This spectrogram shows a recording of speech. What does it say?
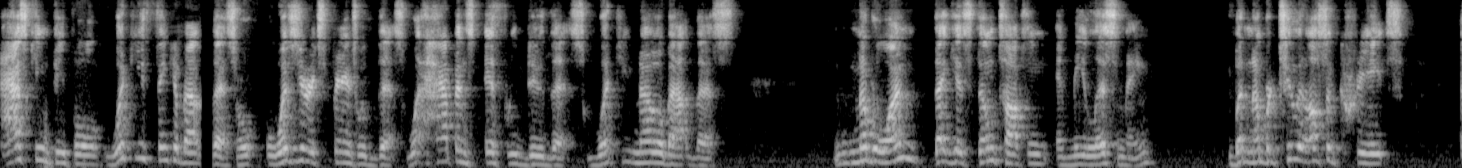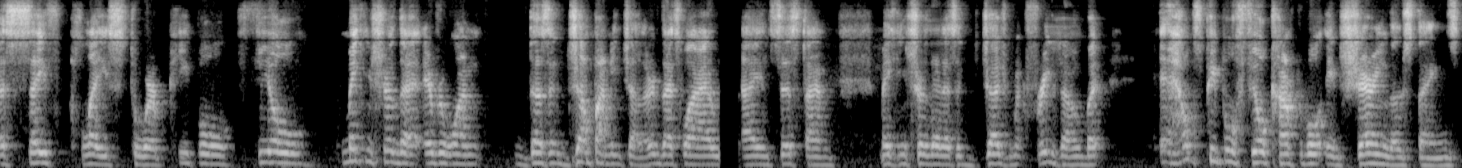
asking people, what do you think about this? Or what's your experience with this? What happens if we do this? What do you know about this? Number one, that gets them talking and me listening. But number two, it also creates a safe place to where people feel making sure that everyone doesn't jump on each other. That's why I, I insist on making sure that it's a judgment free zone, but it helps people feel comfortable in sharing those things.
